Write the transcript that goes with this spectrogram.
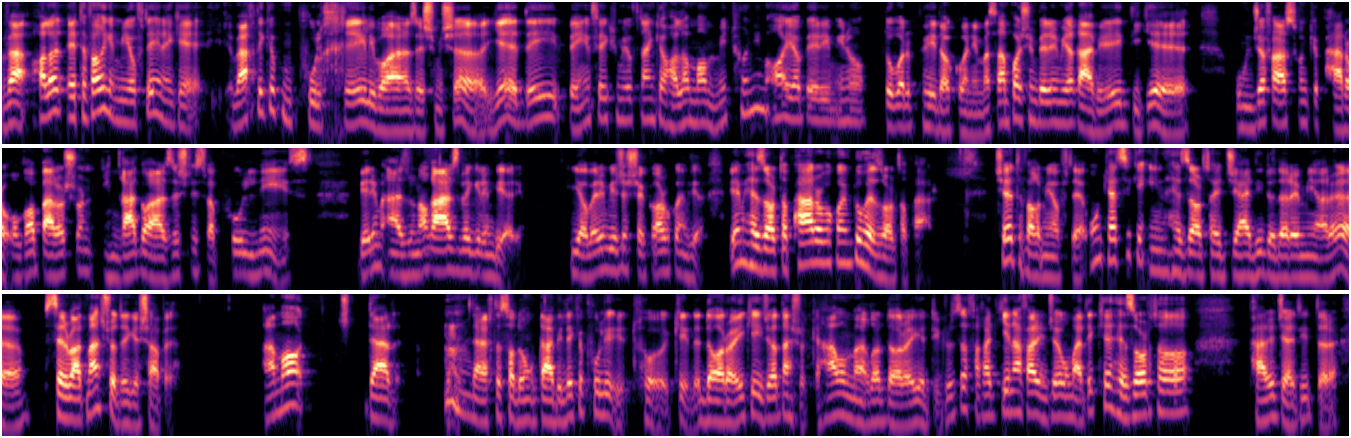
و حالا اتفاقی که میفته اینه که وقتی که پول خیلی با ارزش میشه یه عده‌ای به این فکر میفتن که حالا ما می‌تونیم آیا بریم اینو دوباره پیدا کنیم. مثلا پاشیم بریم یه قبیله دیگه اونجا فرض کن که پر عقاب براشون اینقدر با ارزش نیست و پول نیست. بریم از اونا قرض بگیریم بیاریم. یا بریم یه جا شکار بکنیم بیاریم. بیاریم هزار تا پر رو بکنیم دو هزار تا پر. چه اتفاقی میافته؟ اون کسی که این هزار تای جدید رو داره میاره ثروتمند شده یه شبه. اما در در اقتصاد اون قبیله که پولی دارایی که ایجاد نشد که همون مقدار دارایی دیروزه فقط یه نفر اینجا اومده که هزار تا پر جدید داره.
